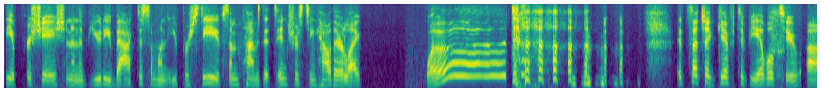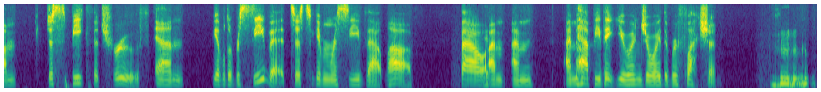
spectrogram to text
the appreciation and the beauty back to someone that you perceive sometimes it's interesting how they're like what? It's such a gift to be able to um, just speak the truth and be able to receive it just to give and receive that love. So i'm i'm I'm happy that you enjoy the reflection.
